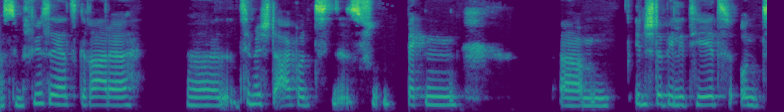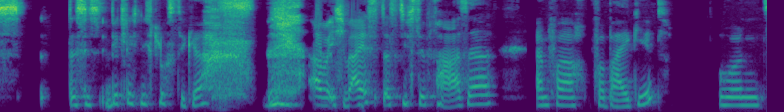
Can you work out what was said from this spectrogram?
Symphyse jetzt gerade äh, ziemlich stark und das Becken ähm, Instabilität und das ist wirklich nicht lustig, ja. Aber ich weiß, dass diese Phase einfach vorbeigeht und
